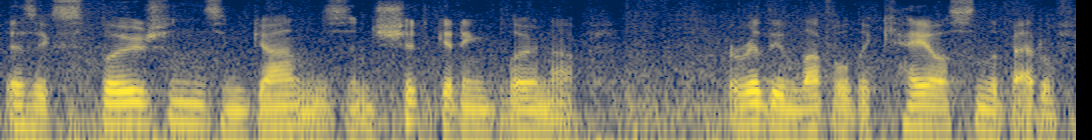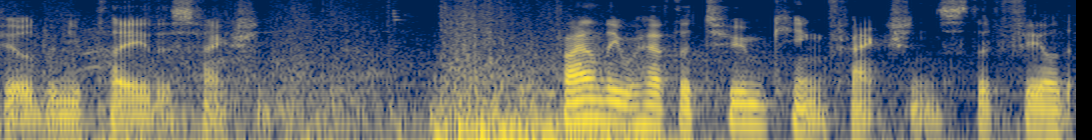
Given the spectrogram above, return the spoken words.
There's explosions and guns and shit getting blown up. I really love all the chaos on the battlefield when you play this faction. Finally we have the Tomb King factions that field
